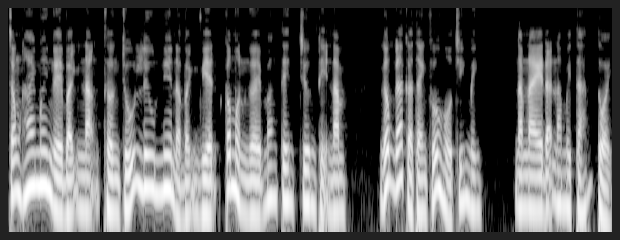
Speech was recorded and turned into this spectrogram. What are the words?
trong 20 người bệnh nặng thường trú lưu niên ở bệnh viện có một người mang tên Trương Thị Năm, gốc gác ở thành phố Hồ Chí Minh. Năm nay đã 58 tuổi.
